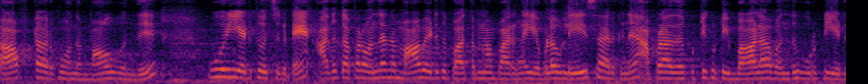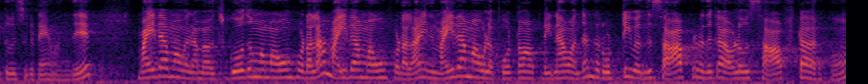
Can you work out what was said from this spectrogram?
சாஃப்டாக இருக்கும் அந்த மாவு. மாவு வந்து ஊறி எடுத்து வச்சுக்கிட்டேன். அதுக்கப்புறம் வந்து அந்த மாவை எடுத்து பார்த்தோம்னா பாருங்கள் எவ்வளோ லேஸாக இருக்குன்னு. அப்புறம் அதை குட்டி குட்டி பாலாக வந்து உருட்டி எடுத்து வச்சுக்கிட்டேன் வந்து. மைதா மாவு நம்ம கோதுமை மாவும் போடலாம் மைதா மாவும் போடலாம். இந்த மைதா மாவில் போட்டோம் அப்படின்னா வந்து அந்த ரொட்டி வந்து சாப்பிட்றதுக்கு அவ்வளோ சாஃப்டாக இருக்கும்.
